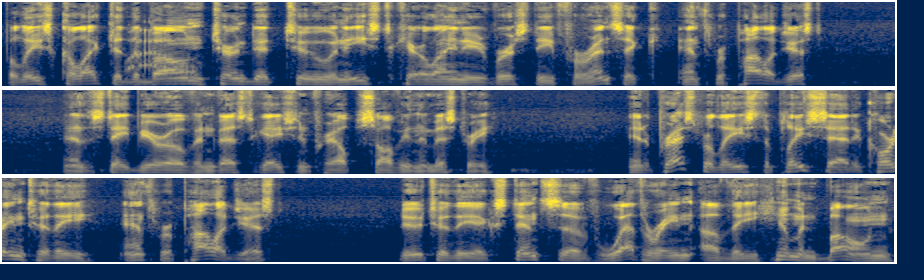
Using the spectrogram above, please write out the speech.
Police collected the bone, turned it to an East Carolina University forensic anthropologist and the State Bureau of Investigation for help solving the mystery. In a press release, the police said, according to the anthropologist, due to the extensive weathering of the human bone,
